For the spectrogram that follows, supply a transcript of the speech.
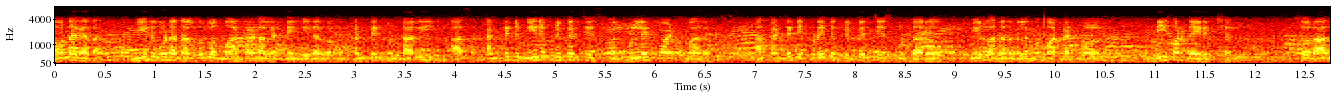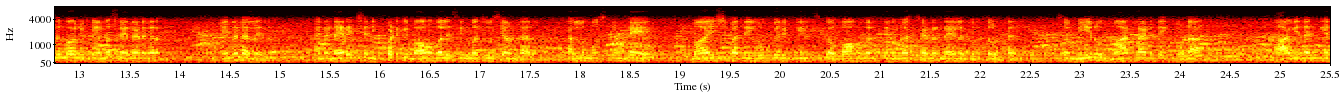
అవునా కదా? మీరు కూడా నలుగురిలో మాట్లాడాలంటే మీ దగ్గర ఒక కంటెంట్ ఉండాలి. ఆ కంటెంట్ మీరే ప్రిపేర్ చేసుకోవాలి. బుల్లెట్ పాయింట్స్ మాదిరి. ఆ కంటెంట్ ఎప్పుడైతే ప్రిపేర్ చేసుకుంటారో మీరు అనర్గళంగా మాట్లాడుకోవాలి. D for direction so Rajamouli famous అయినాడు కదా? అయినాడా ఆయన డైరెక్షన్ ఇప్పటికీ బాహుబలి సినిమా చూసే ఉంటారు. కళ్ళు మూసుకుంటే మహిష్మతి ఊపిరి పీల్చుకో బాహుబలి తిరిగి వచ్చాడని డైలాగ్ గుర్తు ఉంటుంది. సో మీరు మాట్లాడితే కూడా ఆ విధంగా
